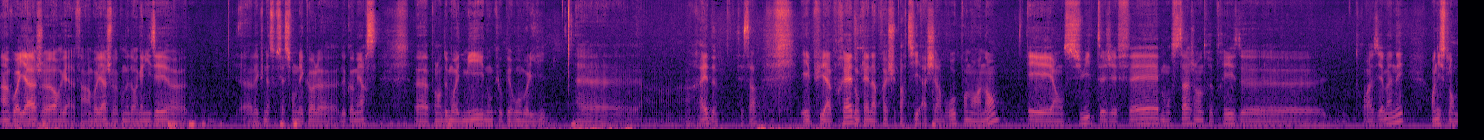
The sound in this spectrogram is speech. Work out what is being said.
un, voyage, enfin, un voyage qu'on avait organisé avec une association de l'école de commerce euh, pendant deux mois et demi, donc au Pérou, en Bolivie. Euh, un raid, c'est ça. Et puis après, donc l'année d'après, je suis parti à Sherbrooke pendant un an. Et ensuite, j'ai fait mon stage en entreprise de troisième année en Islande.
